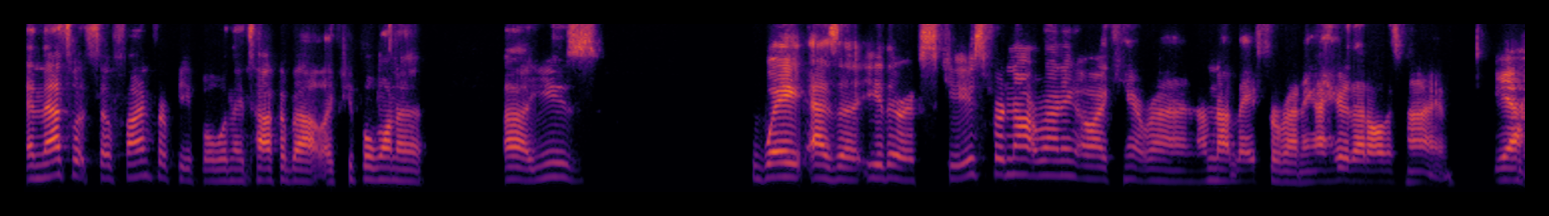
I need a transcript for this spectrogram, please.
And that's what's so fun for people when they talk about like people want to uh, use weight as a either excuse for not running. Oh, I can't run. I'm not made for running. I hear that all the time. Yeah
